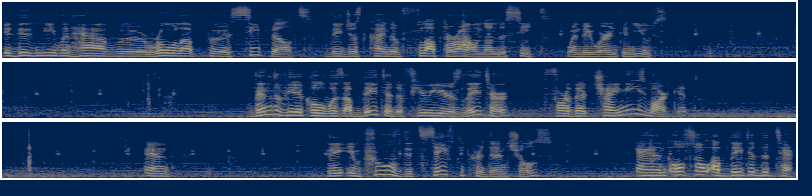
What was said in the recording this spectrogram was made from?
It didn't even have uh, roll up uh, seat belts, they just kind of flopped around on the seat when they weren't in use. Then the vehicle was updated a few years later for the Chinese market and they improved its safety credentials and also updated the tech.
